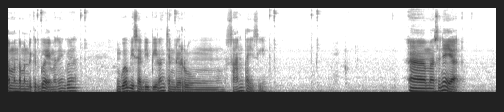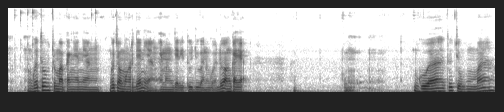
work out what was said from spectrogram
teman-teman deket gue ya maksudnya gue gue bisa dibilang cenderung santai sih. Uh, maksudnya ya gue tuh cuma pengen yang gue cuma mau ngerjain yang emang jadi tujuan gue doang. Kayak gue tuh cuma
